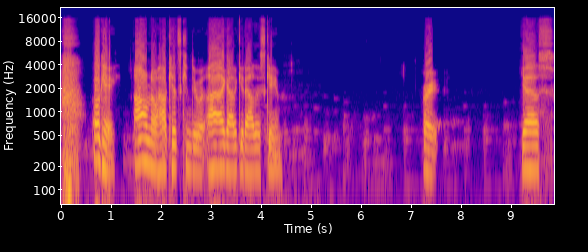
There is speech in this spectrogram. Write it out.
okay. I don't know how kids can do it. I gotta get out of this game. Right. Yes.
